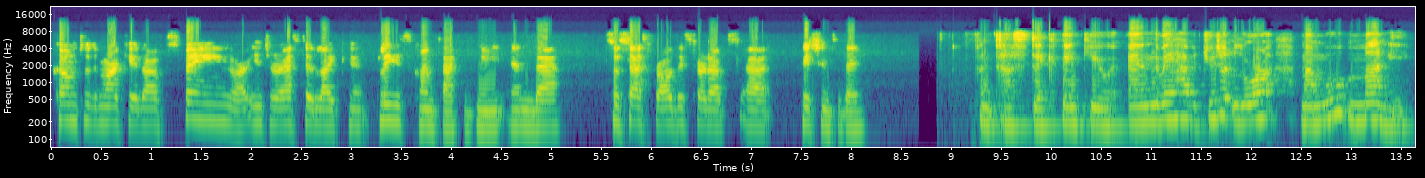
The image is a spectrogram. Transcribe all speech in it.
come to the market of Spain or interested, like, uh, please contact me. And uh, success for all the startups pitching today. Fantastic, thank you. And we have Judith Laura Mamu Mani.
